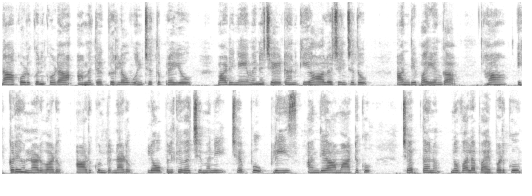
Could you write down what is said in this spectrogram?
నా కొడుకుని కూడా ఆమె దగ్గరలో ఉంచొద్దు ప్రయో. వాడిని ఏమైనా చేయటానికి ఆలోచించదు. అంది భయంగా. హా ఇక్కడే ఉన్నాడు వాడు ఆడుకుంటున్నాడు. లోపలికి వచ్చేమని చెప్పు ప్లీజ్ అంది ఆ మాటకు. చెప్తాను నువ్వు అలా భయపడుకు.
